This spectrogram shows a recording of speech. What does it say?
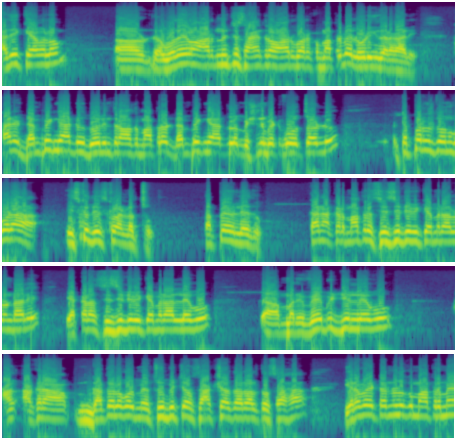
అది కేవలం ఉదయం ఆరు నుంచి సాయంత్రం ఆరు వరకు మాత్రమే లోడింగ్ జరగాలి. కానీ డంపింగ్ యార్డుకు దోలిన తర్వాత మాత్రం డంపింగ్ యార్డులో మిషన్ పెట్టుకోవచ్చు వాళ్ళు. టిప్పర్లతో కూడా ఇసుక తీసుకువెళ్ళొచ్చు. తప్పేం లేదు. కానీ అక్కడ మాత్రం సీసీటీవీ కెమెరాలు ఉండాలి. ఎక్కడ సీసీటీవీ కెమెరాలు లేవు. మరి వేబిడ్జీలు లేవు. అక్కడ గతంలో కూడా మేము చూపించాం సాక్ష్యాధారాలతో సహా. ఇరవై టన్నులకు మాత్రమే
